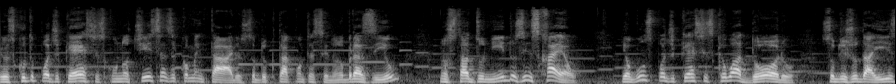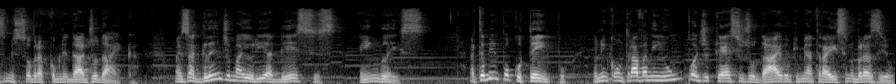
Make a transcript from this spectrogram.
Eu escuto podcasts com notícias e comentários sobre o que está acontecendo no Brasil, nos Estados Unidos e Israel, e alguns podcasts que eu adoro sobre judaísmo e sobre a comunidade judaica. Mas a grande maioria desses é em inglês. Até bem pouco tempo, eu não encontrava nenhum podcast judaico que me atraísse no Brasil.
